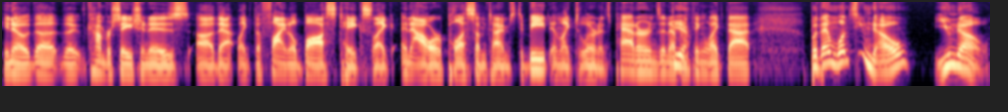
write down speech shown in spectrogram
you know the the conversation is uh, that like the final boss takes like an hour plus sometimes to beat and like to learn its patterns and Yeah. everything like that. But then once you know, you know.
